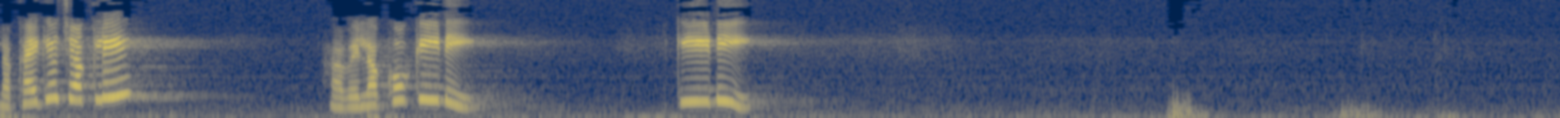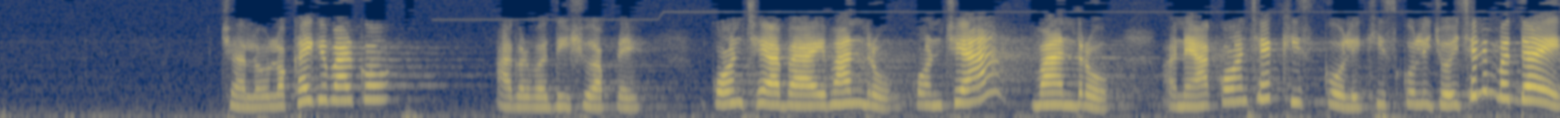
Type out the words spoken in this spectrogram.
લખાઈ ગયું ચકલી? હવે લખો કીડી. કીડી. ચાલો, લખાઈ ગયું બાળકો? આગળ વધીશું આપણે. કોણ છે આ ભાઈ? વાંદરો. કોણ છે આ? વાંદરો. અને આ કોણ છે? ખિસકોલી. ખિસકોલી જોઈ છે ને બધાએ?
